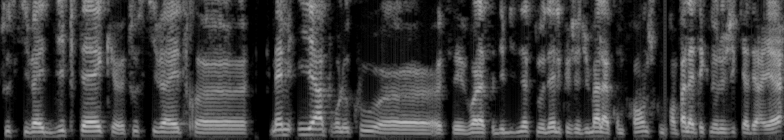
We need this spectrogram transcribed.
tout ce qui va être deep tech, euh, tout ce qui va être euh, même IA pour le coup, euh, c'est voilà, c'est des business models que j'ai du mal à comprendre. Je comprends pas la technologie qu'il y a derrière,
